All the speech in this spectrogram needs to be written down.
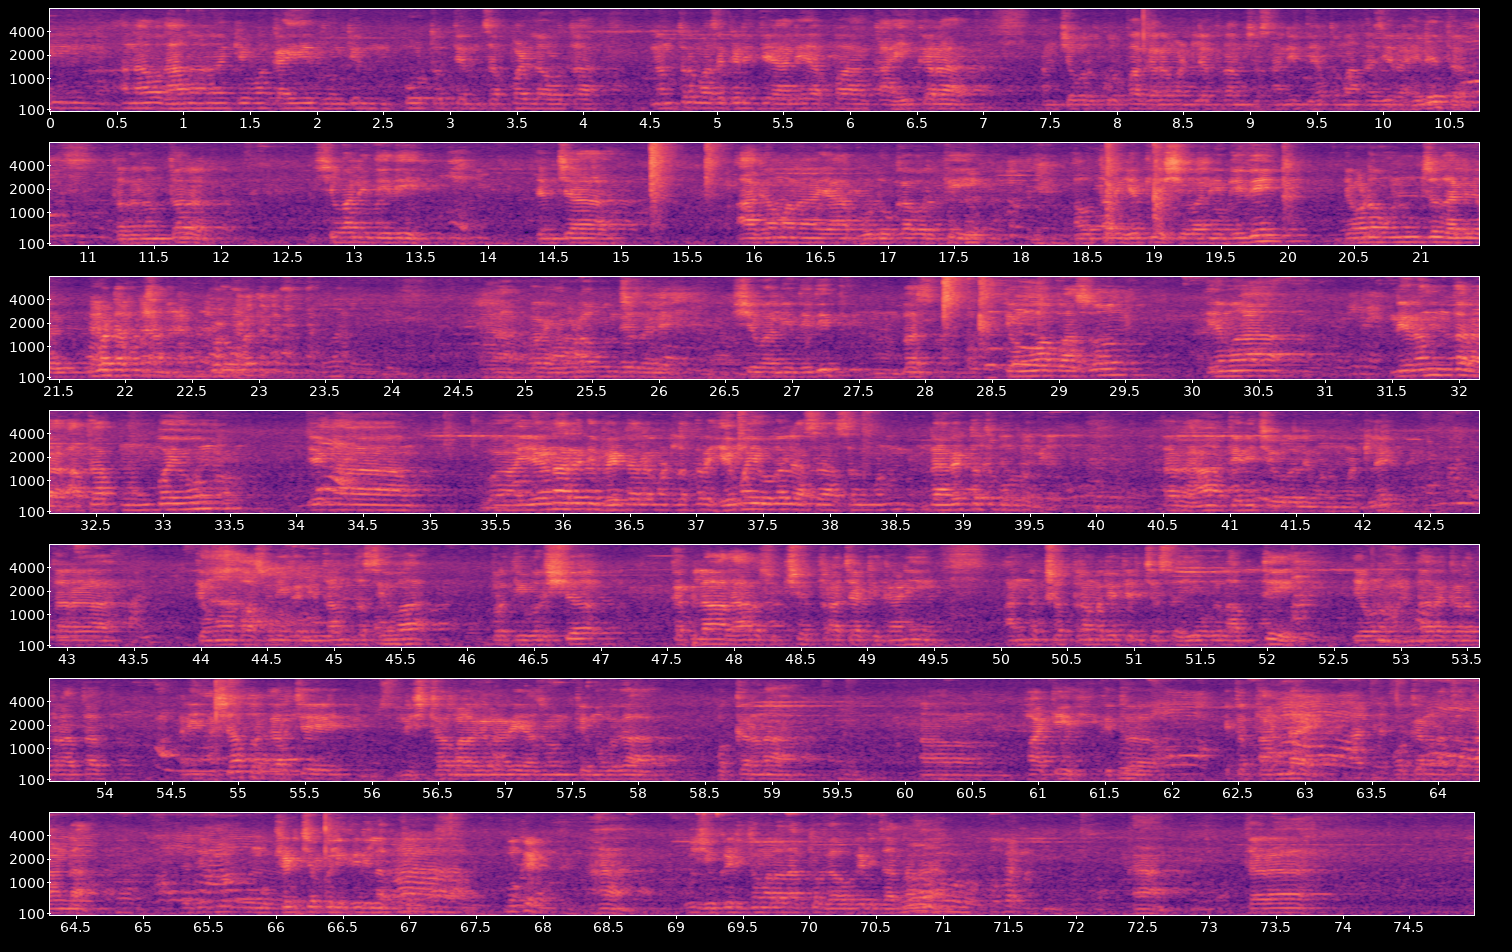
अनावधानानं किंवा काही दोन तीन पोट त्यांचा पडला होता. नंतर माझ्याकडे ते आले आप्पा काही करा. आमच्यावर कृपा करा म्हटल्या तर आमच्या सानिध्यात माताजी राहिले तर तदनंतर शिवानी दिदी त्यांच्या आगमन या भूलोकावरती अवतार घेतले शिवानी दिदी. एवढा उंच झाले. उभट आपण सांग. एवढा उंच झाले शिवानी दिदी. बस. तेव्हापासून हेमा निरंतर आता मुंबईहून एक येणार आहे ते भेटायला म्हटलं तर हेमा येवलेले असं असेल म्हणून डायरेक्टच बोललो मी. तर हां त्यांनीच येवलेले म्हणून म्हटले. तर तेव्हापासून एक नितांत सेवा प्रतिवर्ष कपिलाधार सुक्षेत्राच्या ठिकाणी अन्नक्षेत्रामध्ये त्यांचे सहयोग लाभते एवढं भंडारा करत राहतात. आणि अशा प्रकारचे निष्ठा बाळगणारे अजून ते मुलगा पकर्णा पाटील तिथं इथं तांडा आहे वकर्णाचा तांडा. मुखेडच्या पलीकडे लागतो. हा उजवीकडे तुम्हाला लागतो गावाकडे जाताना हा तर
